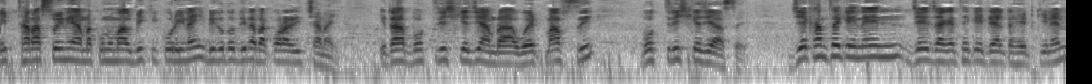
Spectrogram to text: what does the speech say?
মিথ্যার আশ্রয় নিয়ে আমরা কোনো মাল বিক্রি করি নাই, বিগত দিনে বা করার ইচ্ছা নাই। এটা বত্রিশ কেজি আমরা ওয়েট মাপছি, বত্রিশ কেজি আছে। যেখান থেকে নেন, যে জায়গা থেকে ডেল্টা হেড কিনেন,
